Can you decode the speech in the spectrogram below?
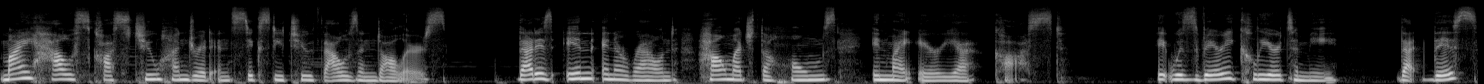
My house costs $262,000. That is in and around how much the homes in my area cost. It was very clear to me that this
